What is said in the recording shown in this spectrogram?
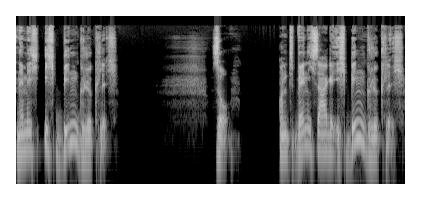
nämlich ich bin glücklich. So, und wenn ich sage, ich bin glücklich,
